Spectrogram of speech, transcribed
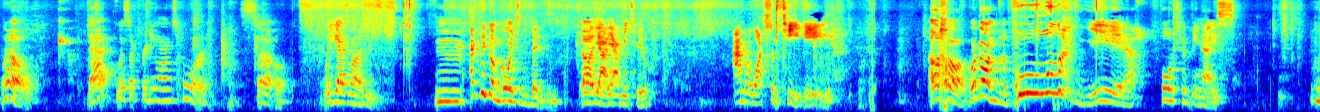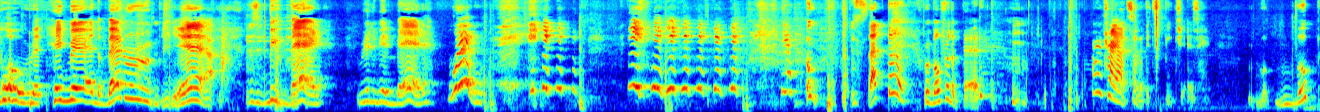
Well, that was a pretty long tour. So, what do you guys want to do? Mm, I think I'm going to the bedroom. Oh, yeah, yeah, me too. I'm gonna watch some TV. Oh, we're going to the pool. Yeah, pool should be nice. Whoa, the pigman in the bedroom. Yeah, this is big bed. Really big bed. Woo! oh, is that the remote for the bed? I'm gonna try out some of its features. Boop.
